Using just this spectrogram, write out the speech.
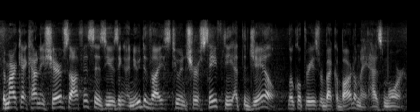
The Marquette County Sheriff's Office is using a new device to ensure safety at the jail. Local 3's Rebecca Bartlemy has more.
